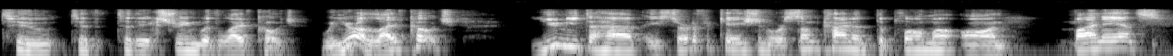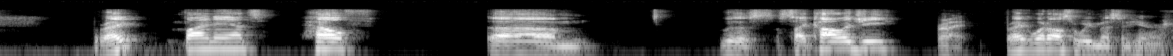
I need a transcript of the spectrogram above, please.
to to to the extreme with life coach. When you're a life coach, you need to have a certification or some kind of diploma on finance, right? Finance, health, um, with a psychology, right? Right. What else are we missing here?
